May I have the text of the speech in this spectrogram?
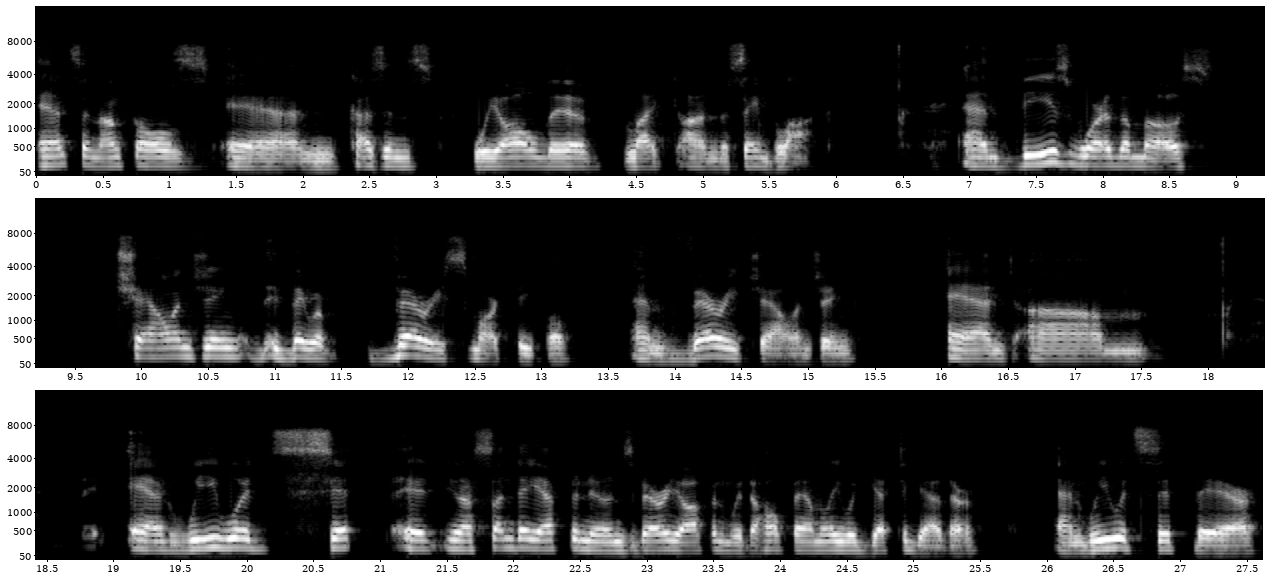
aunts and uncles and cousins, we all lived like on the same block. And these were the most challenging, they were very smart people and very challenging. And um, and we would sit at, you know sunday afternoons very often with the whole family would get together and we would sit there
